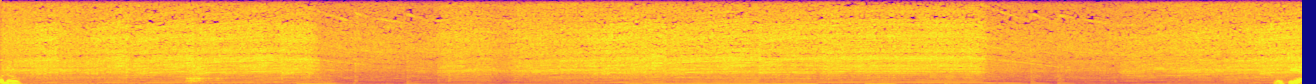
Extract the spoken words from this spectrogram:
Oh no. Oh dear.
